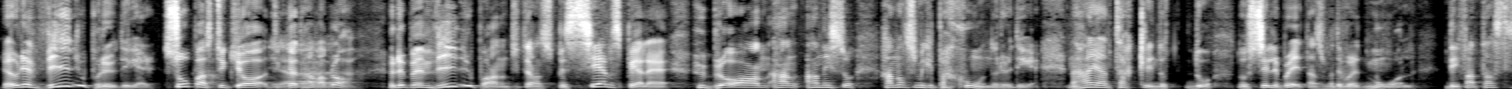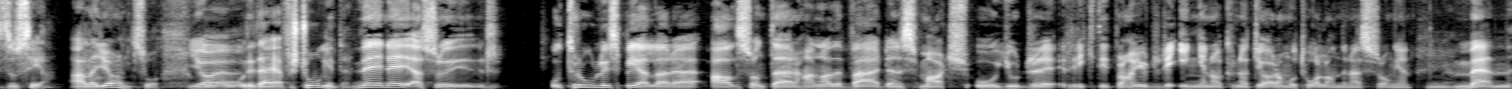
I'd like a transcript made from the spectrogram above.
Jag gjorde en video på Rudiger, så pass tycker jag tycker Ja, att han var bra. ja. Jag gjorde en video på honom, tyckte han var en speciell spelare, hur bra han, han, han är så, han har så mycket passion Rudiger. När han gör en tackling då, då, då celebrerar han som att det var ett mål. Det är fantastiskt att se, alla gör inte så. Och, och det där jag förstod inte. Nej, nej, alltså otrolig spelare, allt sånt där. Han hade världens match och gjorde det riktigt bra. Han gjorde det ingen har kunnat göra mot Haaland den här säsongen. Men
